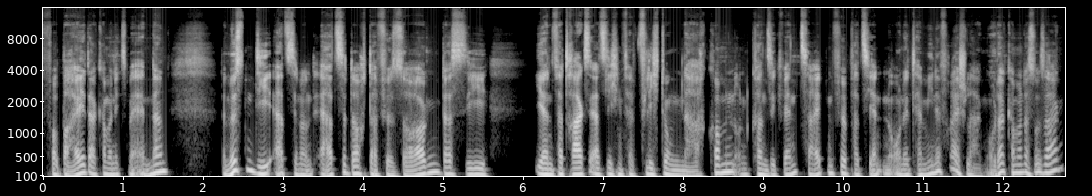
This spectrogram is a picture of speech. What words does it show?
vorbei, da kann man nichts mehr ändern, dann müssten die Ärztinnen und Ärzte doch dafür sorgen, dass sie ihren vertragsärztlichen Verpflichtungen nachkommen und konsequent Zeiten für Patienten ohne Termine freischlagen, oder? Kann man das so sagen?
